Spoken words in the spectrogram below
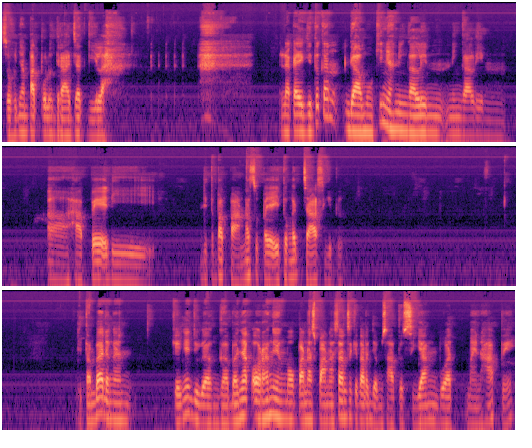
suhunya 40 derajat gila nah kayak gitu kan nggak mungkin ya ninggalin ninggalin uh, HP di di tempat panas supaya itu ngecas gitu. Ditambah dengan kayaknya juga nggak banyak orang yang mau panas-panasan sekitar jam 1 siang buat main HP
